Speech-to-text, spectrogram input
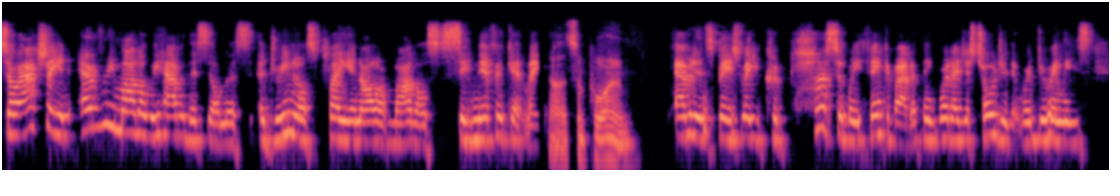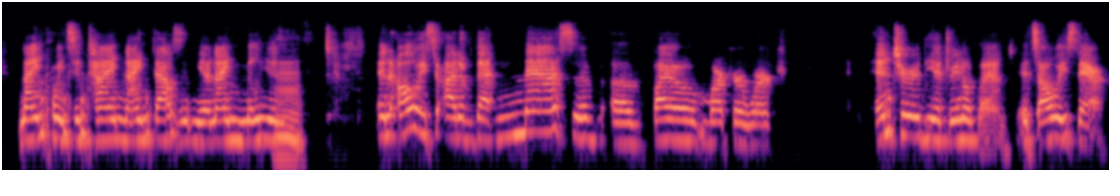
So, actually, in every model we have of this illness, adrenals play in all models significantly. Oh, that's important. Evidence based way you could possibly think about. I think what I just told you that we're doing these nine points in time, 9,000, you know, 9 million. Mm. And always out of that massive of biomarker work, enter the adrenal gland. It's always there.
